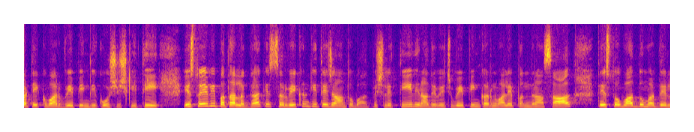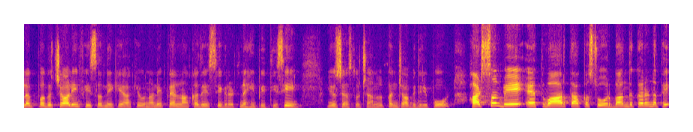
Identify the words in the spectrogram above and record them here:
ਘੱਟ ਇੱਕ ਵਾਰ ਵੇਪਿੰਗ ਦੀ ਕੋਸ਼ਿਸ਼ ਕੀਤੀ। ਇਸ ਤੋਂ ਇਹ ਵੀ ਪਤਾ ਲੱਗਾ ਕਿ ਸਰਵੇਖਣ ਕੀਤੇ ਜਾਣ ਤੋਂ ਬਾਅਦ ਪਿਛਲੇ 30 ਦਿਨਾਂ ਦੇ ਵਿੱਚ ਵੇਪਿੰਗ ਕਰਨ ਵਾਲੇ 15 ਸਾਲ ਤੇ ਇਸ ਤੋਂ ਵੱਧ ਉਮਰ ਦੇ ਲਗਭਗ 40% ਨੇ ਕਿਹਾ ਕਿ ਉਹਨਾਂ ਨੇ ਪਹਿਲਾਂ ਕਦੇ ਸਿਗਰਟ ਨਹੀਂ ਪੀਤੀ ਸੀ। ਨਿਊਜ਼ ਡੈਸਕ ਚੈਨਲ ਪੰਜਾਬੀ ਦੀ ਰਿਪੋਰਟ। ਹਡਸਨ ਬੇ ਐਤਵਾਰ ਤੱਕ ਸਟੋਰ ਬੰਦ ਕਰਨ ਅਤੇ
